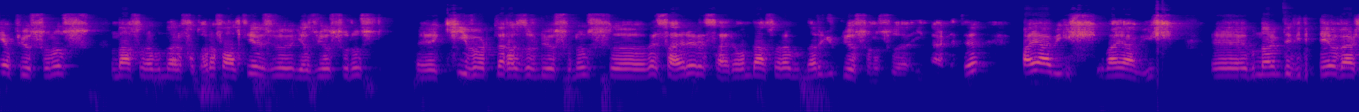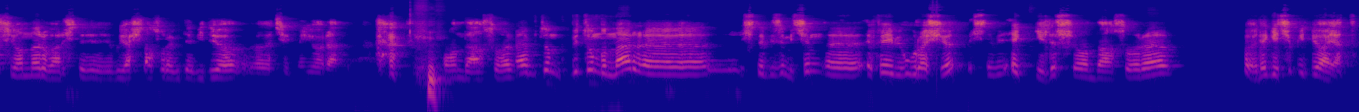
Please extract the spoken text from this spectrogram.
yapıyorsunuz. Ondan sonra bunları fotoğraf altı yazıyor, yazıyorsunuz e, keywordler hazırlıyorsunuz e, vesaire vesaire. Ondan sonra bunları yüklüyorsunuz e, internete. Bayağı bir iş, bayağı bir iş. Bunların bir de video versiyonları var. İşte bu yaştan sonra bir de video çekmeyi öğrendim. Ondan sonra bütün bütün bunlar e, işte bizim için e, epey bir uğraşı. İşte bir ek gelir. Ondan sonra böyle geçip gidiyor hayat.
